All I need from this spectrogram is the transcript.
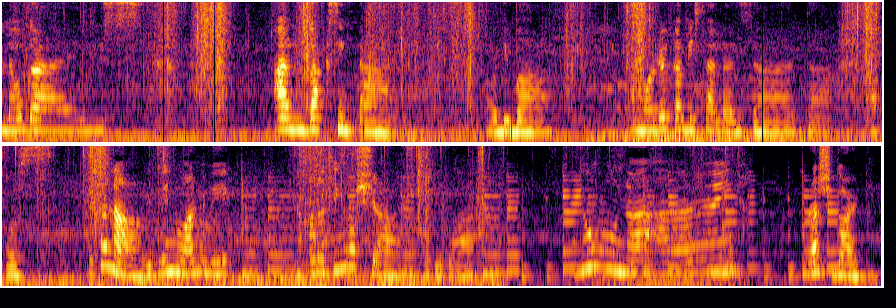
Hello guys! Unboxing time! O, di ba? Umorder kami sa Lazada. Tapos, ito na, within one week, nakarating na siya. O, di ba? Yung una ay Rush Guard.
